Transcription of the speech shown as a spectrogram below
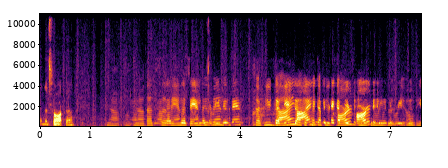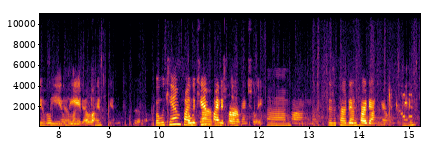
And the truck? No, no, that's No, the that's van. the That's the van, that's a reboot van. van. So if you So if die, you we can pick up we your can pick up card, your card and and we we can can reboot you. reboot You'll be you. You'll alive. be alive again. again. But we can But find we a can car find a eventually. car eventually. Um, Um, there's a car there's down a car here. down here. can get in. Okay,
